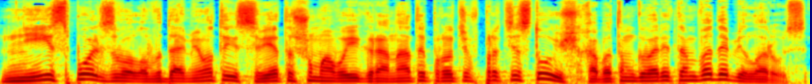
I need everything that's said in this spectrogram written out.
не использовала водометы и светошумовые гранаты против протестующих. Об этом говорит МВД Беларуси.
